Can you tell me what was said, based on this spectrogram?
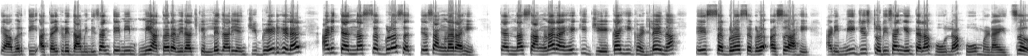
त्यावरती आता इकडे दामिनी सांगते मी मी आता रविराज किल्लेदार यांची भेट घेणार आणि त्यांना सगळं सत्य सांगणार आहे. त्यांना सांगणार आहे की जे काही घडलंय ना ते सगळं सगळं असं आहे आणि मी जी स्टोरी सांगेन त्याला हो ला हो म्हणायचं.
